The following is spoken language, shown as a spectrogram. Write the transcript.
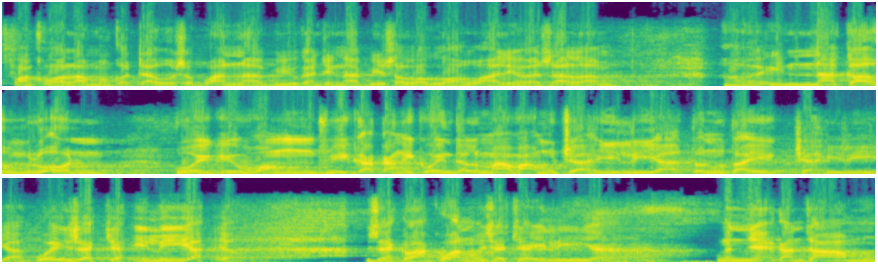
Faqala mongko dawuh sapa Nabi Kanjeng Nabi sallallahu alaihi wasallam innaka umruun kowe iki wong fi kakang iku ing dalem awakmu jahiliyah tun utahe jahiliyah. Kowe isih jahiliyah ya. Isih kelakuanmu isih jahiliyah. Ngenyek kancamu.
